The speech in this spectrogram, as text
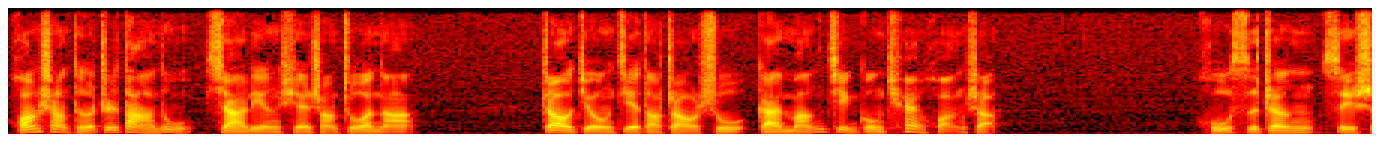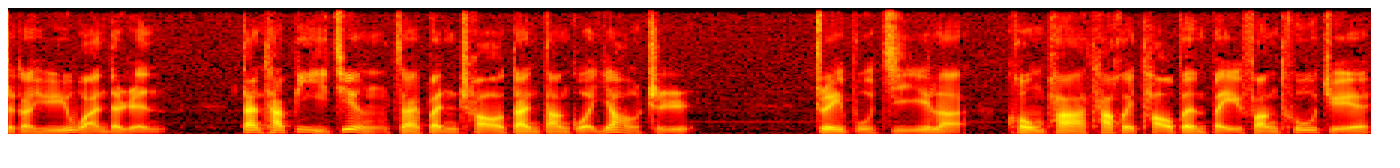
皇上得知大怒，下令悬赏捉拿。赵炯接到诏书，赶忙进宫劝皇上。胡思征虽是个愚顽的人，但他毕竟在本朝担当过要职，追捕急了，恐怕他会逃奔北方突厥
